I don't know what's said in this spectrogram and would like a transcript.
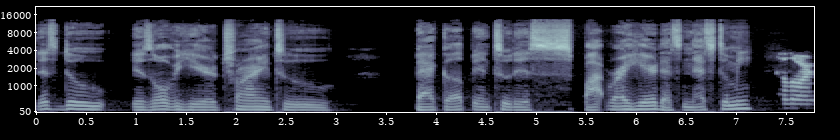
This dude is over here trying to back up into this spot right here that's next to me. Oh, Lord.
